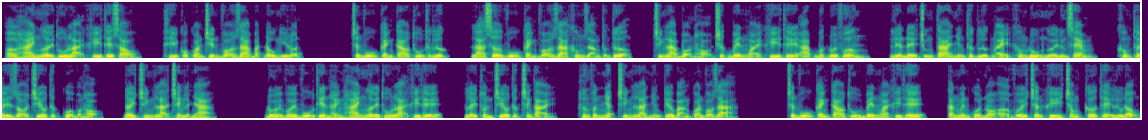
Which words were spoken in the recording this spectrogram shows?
Ở hai người thu lại khí thế sau, thì có quan chiến võ giả bắt đầu nghị luận. Chân vũ cảnh cao thủ thực lực, là sơ vũ cảnh võ giả không dám tưởng tượng, chính là bọn họ trước bên ngoài khí thế áp bức đối phương, liền để chúng ta những thực lực này không đủ người đứng xem, không thấy rõ chiêu thức của bọn họ, đây chính là trên lệch nha. Đối với vũ thiên hành hai người thu lại khí thế, lấy thuần chiêu thức tranh tài, hưng phấn nhất chính là những tiêu bảng quan võ giả. Chân vũ cảnh cao thủ bên ngoài khí thế, căn nguyên của nó ở với chân khí trong cơ thể lưu động,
